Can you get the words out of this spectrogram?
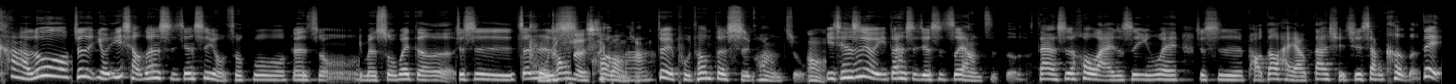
卡洛就是有一小段时间是有做过那种你们所谓的就是真人实况吗？对，普通的实况主。嗯，以前是有一段时间是这样子的，但是后来就是因为就是跑到海洋大学去上课了，对，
